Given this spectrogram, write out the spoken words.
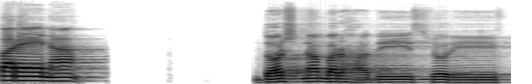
করে না। দশ নম্বর হাদিস শরীফ।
